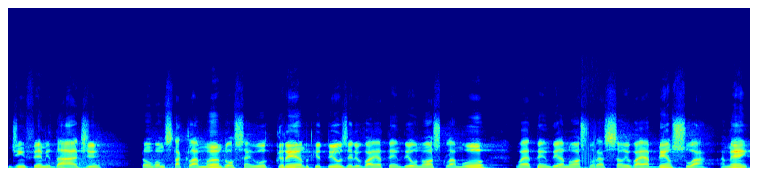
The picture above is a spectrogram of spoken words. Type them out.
de enfermidade, então vamos estar clamando ao Senhor, crendo que Deus ele vai atender o nosso clamor, vai atender a nossa oração e vai abençoar. Amém?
